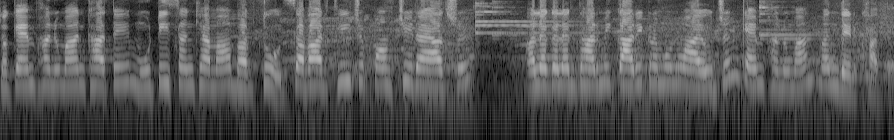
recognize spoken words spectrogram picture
તો કેમ્પ હનુમાન ખાતે મોટી સંખ્યામાં ભક્તો સવારથી જ પહોંચી રહ્યા છે. અલગ અલગ ધાર્મિક કાર્યક્રમોનું આયોજન કેમ્પ હનુમાન મંદિર ખાતે.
